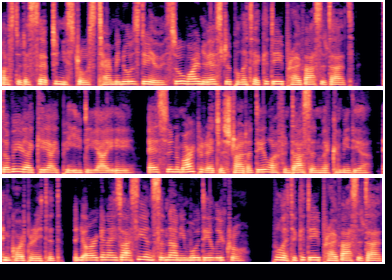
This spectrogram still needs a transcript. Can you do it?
usted acepta nuestros términos de uso y nuestra política de privacidad. WIKIPEDIA es una marca registrada de la Fundación Wikimedia, Incorporated, una organización sin ánimo de lucro. Política de privacidad.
